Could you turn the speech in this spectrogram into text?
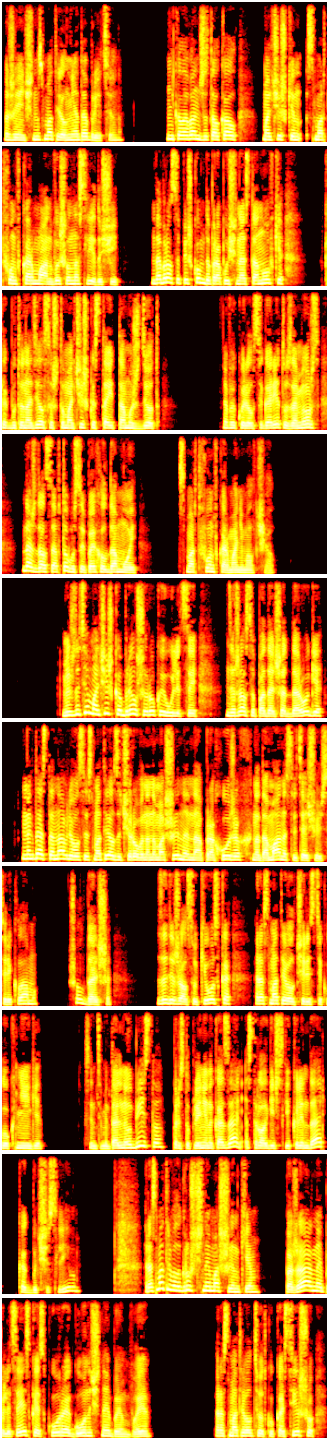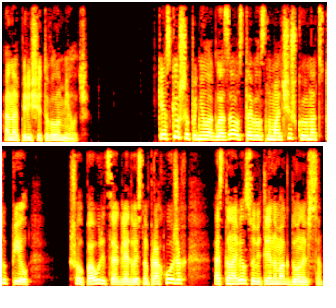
Женщина смотрела неодобрительно. Николай Иванович затолкал мальчишкин смартфон в карман, вышел на следующий. Добрался пешком до пропущенной остановки, как будто надеялся, что мальчишка стоит там и ждет. Выкурил сигарету, замерз, дождался автобуса и поехал домой. Смартфон в кармане молчал. Между тем мальчишка брел широкой улицей, держался подальше от дороги, Иногда останавливался и смотрел зачарованно на машины, на прохожих, на дома, на светящуюся рекламу. Шел дальше. Задержался у киоска, рассматривал через стекло книги. Сентиментальное убийство, преступление наказание, астрологический календарь, как быть счастливым. Рассматривал игрушечные машинки. Пожарная, полицейская, скорая, гоночная, БМВ. Рассматривал тетку-кассиршу, она пересчитывала мелочь. Киоскерша подняла глаза, уставилась на мальчишку, и он отступил — Шел по улице, оглядываясь на прохожих, остановился у витрины Макдональдса.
